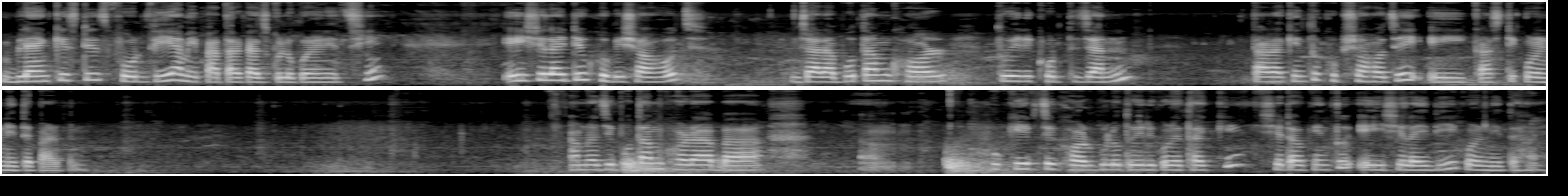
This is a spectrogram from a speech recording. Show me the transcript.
ব্ল্যাঙ্ক স্টিচ ফোর দিয়ে আমি পাতার কাজগুলো করে নিচ্ছি। এই সেলাইটিও খুবই সহজ। যারা বোতাম ঘর তৈরি করতে জানেন তারা কিন্তু খুব সহজেই এই কাজটি করে নিতে পারবেন। আমরা যে বোতাম ঘোরা বা হুকের যে ঘরগুলো তৈরি করে থাকি, সেটাও কিন্তু এই সেলাই দিয়ে করে নিতে হয়।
